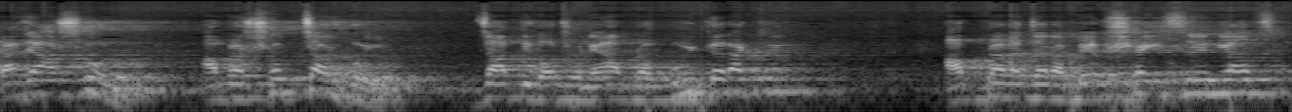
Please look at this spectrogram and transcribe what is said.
কাজে আসুন, আমরা সোচ্চার হই, জাতি গঠনে আমরা ভূমিকা রাখি। আপনারা যারা ব্যবসায়ী শ্রেণি আছেন,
